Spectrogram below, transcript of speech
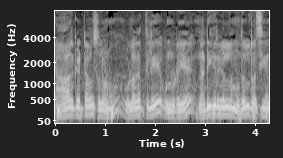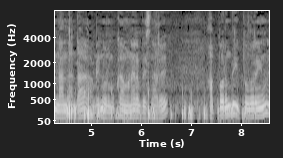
யார் கேட்டாலும் சொல்லணும். உலகத்திலே உன்னுடைய நடிகர்களில் முதல் ரசிகன் நான் தான்டா அப்படின்னு ஒரு முக்கால் மணி நேரம் பேசினார். அப்போ இருந்து இப்போ வரையும்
